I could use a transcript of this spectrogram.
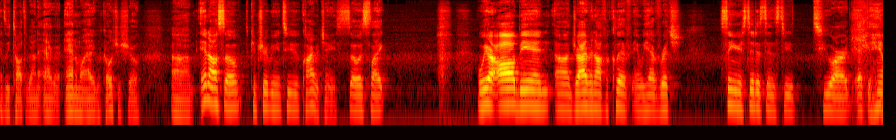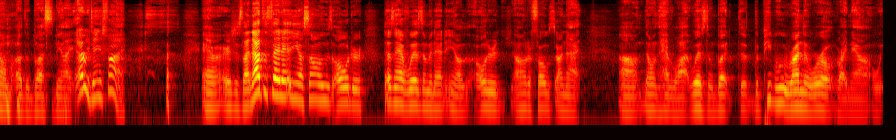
as we talked about in the agri- animal agriculture show, um, and also contributing to climate change. So it's like we are all being uh, driving off a cliff, and we have rich senior citizens to who are at the helm of the bus, being like everything's fine. and it's just like not to say that you know someone who's older doesn't have wisdom, and that you know older older folks are not um, don't have a lot of wisdom. But the, the people who run the world right now, we,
